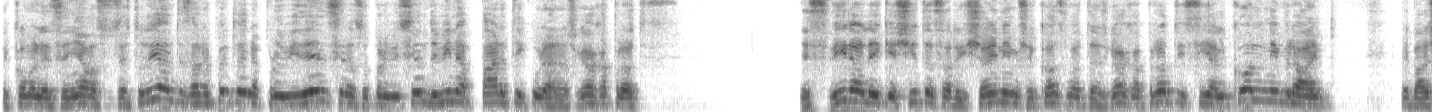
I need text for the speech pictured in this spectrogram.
de cómo le enseñaba a sus estudiantes al respecto de la providencia, la supervisión divina particular, El Baal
